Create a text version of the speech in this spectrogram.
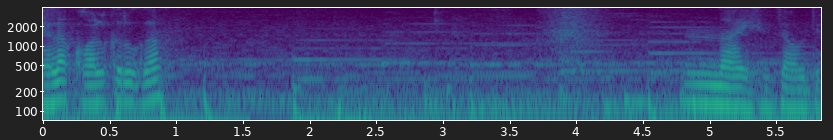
त्याला कॉल करू का नाही जाऊ दे।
